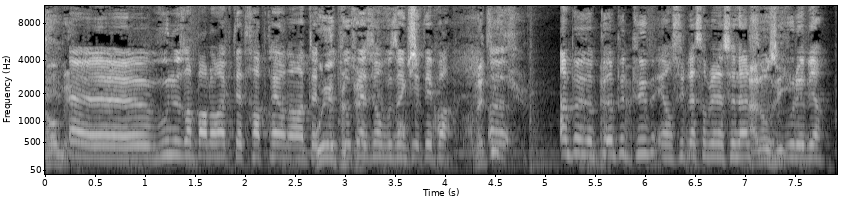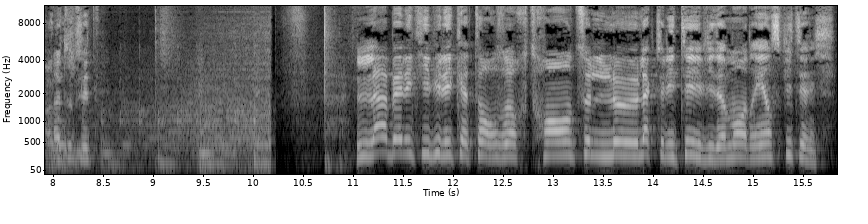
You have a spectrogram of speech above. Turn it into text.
Non mais. Euh, vous nous en parlerez peut-être après, on aura peut-être Oui, d'autres occasions, vous inquiétez pas. dramatique. Euh, un, peu, un, peu, un peu de pub et ensuite l'Assemblée nationale, si vous le voulez bien. À tout de suite. La belle équipe, il est 14h30. Le- L'actualité, évidemment, Adrien Spiteri.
